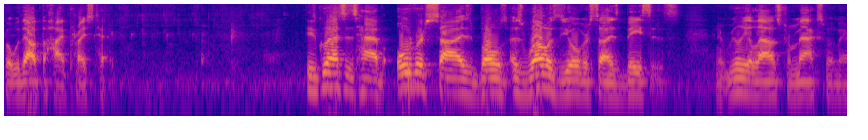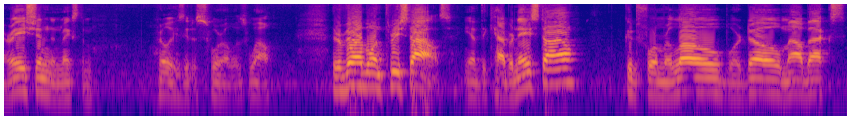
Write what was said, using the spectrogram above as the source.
but without the high price tag. These glasses have oversized bowls as well as the oversized bases, and it really allows for maximum aeration and makes them really easy to swirl as well. They're available in three styles. You have the Cabernet style, good for Merlot, Bordeaux, Malbecs,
